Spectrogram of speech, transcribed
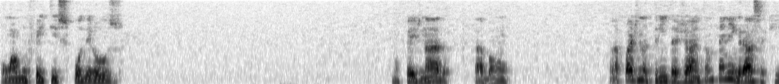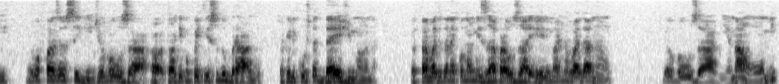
com algum feitiço poderoso. Não fez nada? Tá bom. Tá na página 30 já, então não tem nem graça aqui. Eu vou fazer o seguinte, eu vou usar, ó, tô aqui com o feitiço do Brago, só que ele custa 10 de mana. Eu tava tentando economizar para usar ele, mas não vai dar não. Eu vou usar a minha Naomi,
